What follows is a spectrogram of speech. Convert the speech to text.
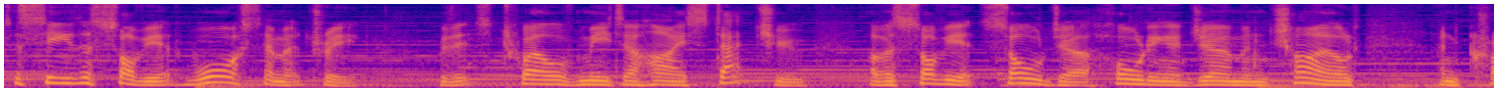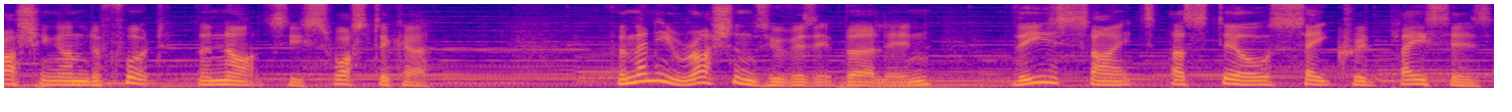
to see the Soviet War Cemetery, with its 12 metre high statue of a Soviet soldier holding a German child and crushing underfoot the Nazi swastika. For many Russians who visit Berlin, these sites are still sacred places,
